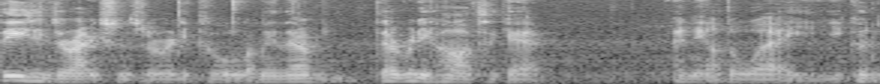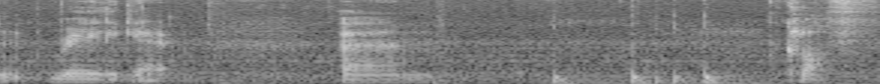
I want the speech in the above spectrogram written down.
these interactions are really cool. I mean they're they're really hard to get any other way. You couldn't really get um, cloth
